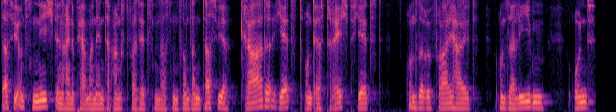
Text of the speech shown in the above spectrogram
dass wir uns nicht in eine permanente Angst versetzen lassen, sondern dass wir gerade jetzt und erst recht jetzt unsere Freiheit, unser Leben und,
